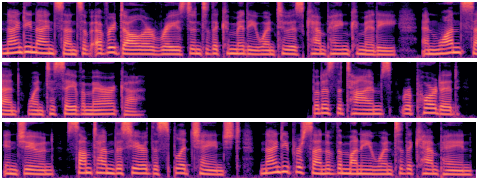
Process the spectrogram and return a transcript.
99 cents of every dollar raised into the committee went to his campaign committee, and 1 cent went to Save America. But as the Times reported, in June, sometime this year, the split changed. 90% of the money went to the campaign,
